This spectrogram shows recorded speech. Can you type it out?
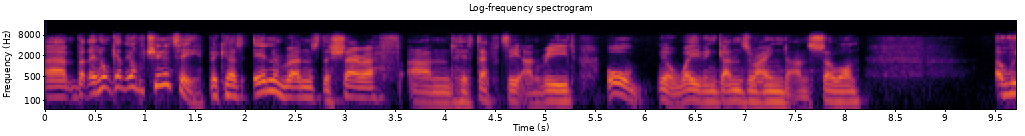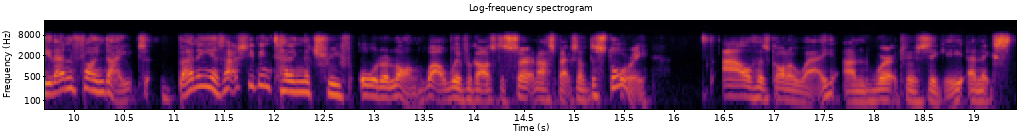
um, but they don't get the opportunity because in runs the sheriff and his deputy and Reed, all you know, waving guns around and so on. We then find out Bunny has actually been telling the truth all along. Well, with regards to certain aspects of the story, Al has gone away and worked with Ziggy and ex-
